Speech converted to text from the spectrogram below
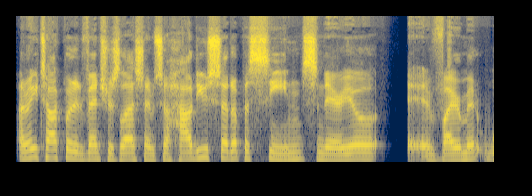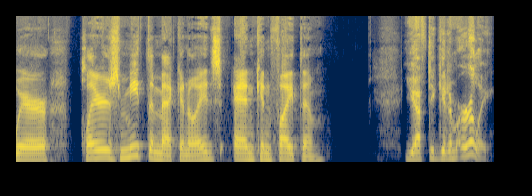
I know you talked about adventures last time. So how do you set up a scene scenario environment where players meet the mechanoids and can fight them? You have to get them early.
